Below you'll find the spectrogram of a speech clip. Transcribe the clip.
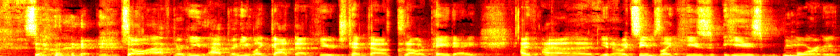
so so after he after he like got that huge ten thousand dollar payday i uh you know it seems like he's he's more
